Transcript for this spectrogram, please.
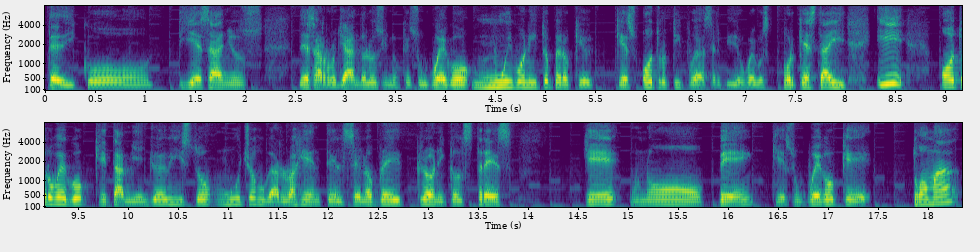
dedicó 10 años desarrollándolo, sino que es un juego muy bonito, pero que, que, es otro tipo de hacer videojuegos. porque está ahí? Y otro juego que también yo he visto mucho jugarlo a gente, el Xenoblade Chronicles 3, que uno ve que es un juego que toma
